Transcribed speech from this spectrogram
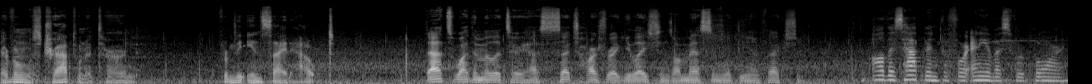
Everyone was trapped when it turned. From the inside out. That's why the military has such harsh regulations on messing with the infection. All this happened before any of us were born.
